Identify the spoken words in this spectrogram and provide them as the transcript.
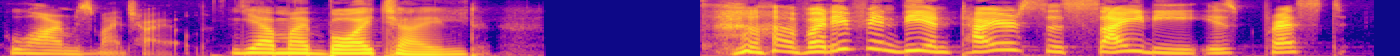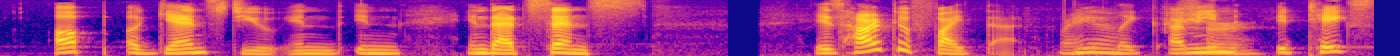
who harms my child. yeah my boy child but if in the entire society is pressed up against you in in in that sense, it's hard to fight that, right? Yeah, like, I mean, it takes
